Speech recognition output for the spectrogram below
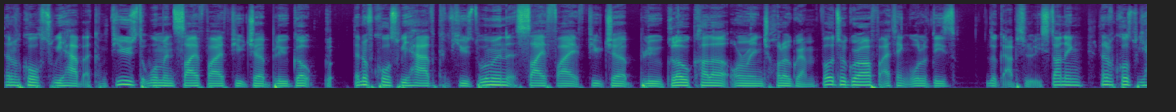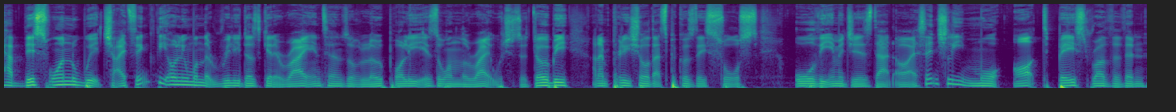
Then, of course, we have a confused woman sci fi future blue go. Then, of course, we have confused woman sci fi future blue glow color orange hologram photograph. I think all of these look absolutely stunning. Then of course we have this one, which I think the only one that really does get it right in terms of low poly is the one on the right, which is Adobe. And I'm pretty sure that's because they sourced all the images that are essentially more art based rather than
